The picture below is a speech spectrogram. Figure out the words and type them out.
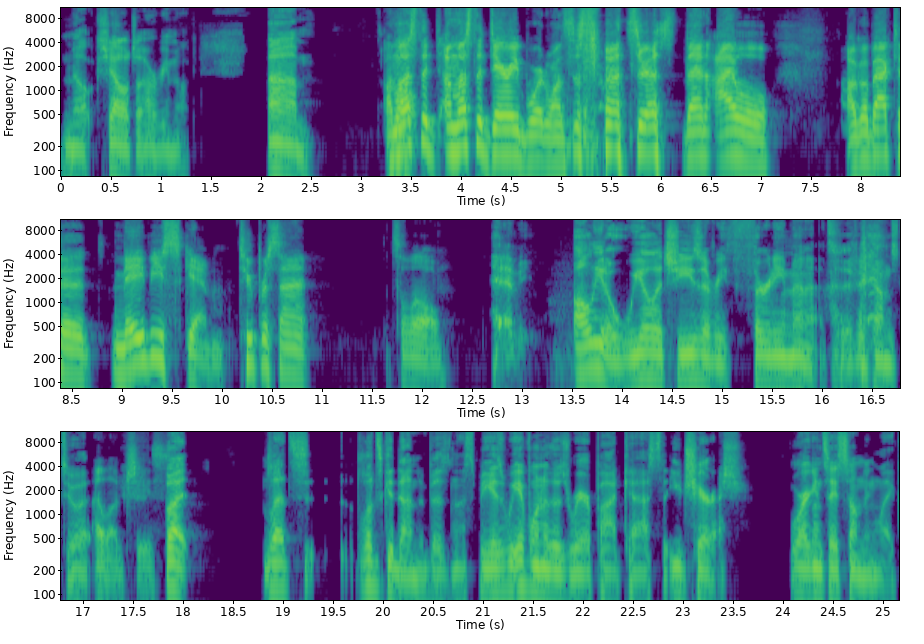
milk. Shout out to Harvey Milk. Um Unless the unless the dairy board wants to sponsor us, then I will I'll go back to maybe skim. Two percent. It's a little heavy. I'll eat a wheel of cheese every 30 minutes if it comes to it. I love cheese. But let's let's get down to business because we have one of those rare podcasts that you cherish where I can say something like,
